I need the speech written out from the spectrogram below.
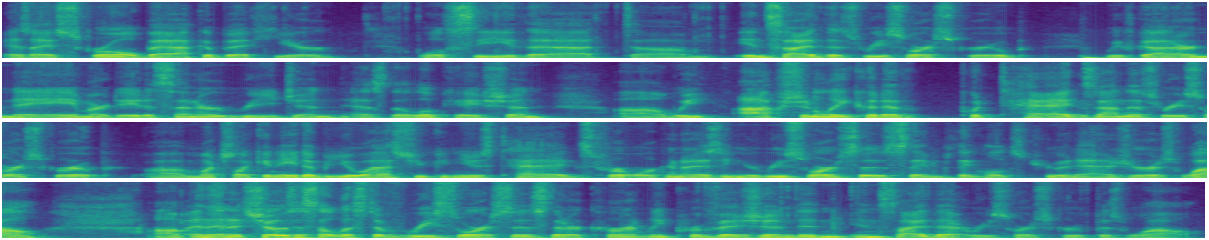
as I scroll back a bit here, we'll see that um, inside this resource group, we've got our name, our data center region as the location. Uh, we optionally could have put tags on this resource group. Uh, much like in AWS, you can use tags for organizing your resources. Same thing holds true in Azure as well. Um, and then it shows us a list of resources that are currently provisioned in, inside that resource group as well.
